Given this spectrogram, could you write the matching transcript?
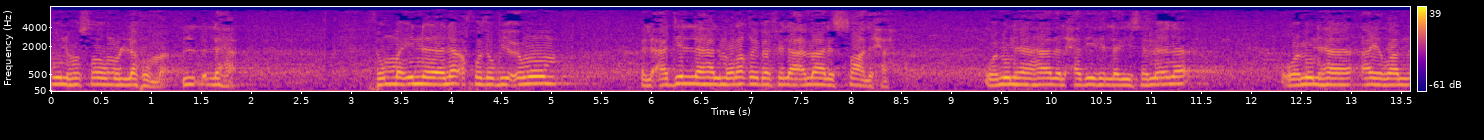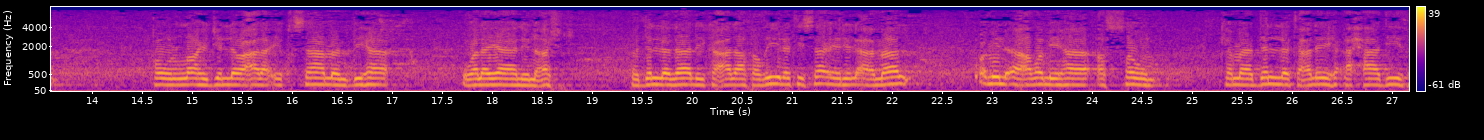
منه صوم لهما لها. ثم إننا نأخذ بعموم الأدلة المرغبة في الأعمال الصالحة ومنها هذا الحديث الذي سمعنا ومنها أيضا قول الله جل وعلا إقساما بها وليال عشر فدل ذلك على فضيلة سائر الأعمال ومن أعظمها الصوم كما دلت عليه أحاديث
